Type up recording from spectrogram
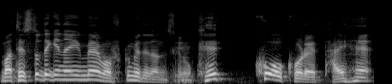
まあテスト的な意味合いも含めてなんですけども、結構これ大変。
